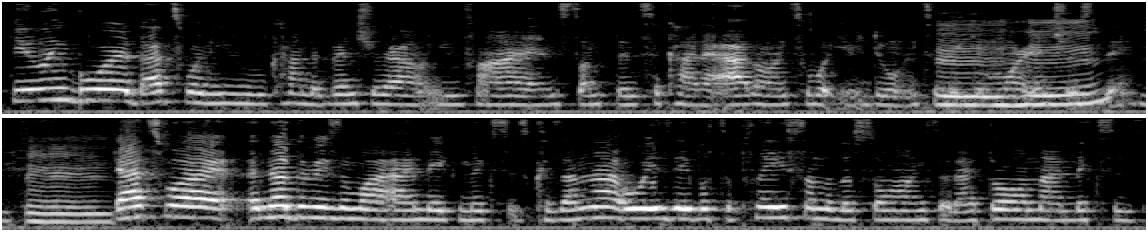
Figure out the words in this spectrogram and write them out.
feeling bored, that's when you kind of venture out and you find something to kind of add on to what you're doing to make it more Mm-hmm. interesting. and That's why another reason why I make mixes because I'm not always able to play some of the songs that I throw in my mixes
